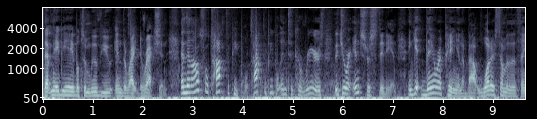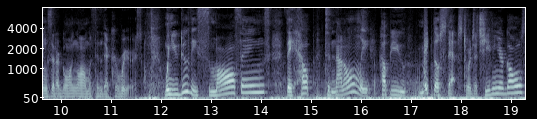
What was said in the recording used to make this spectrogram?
that may be able to move you in the right direction. And then also talk to people, talk to people into careers that you are interested in and get their opinion about what are some of the things that are going on within their careers. When you do these small things, they help to not only help you make those steps towards achieving your goals,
